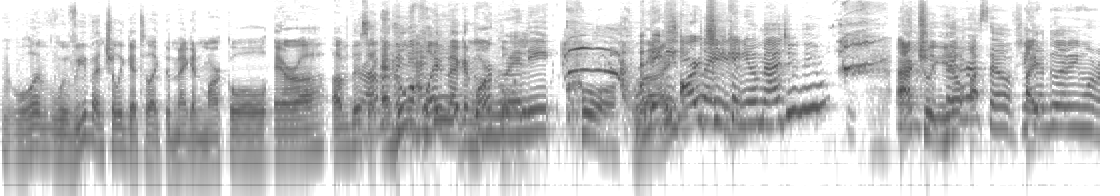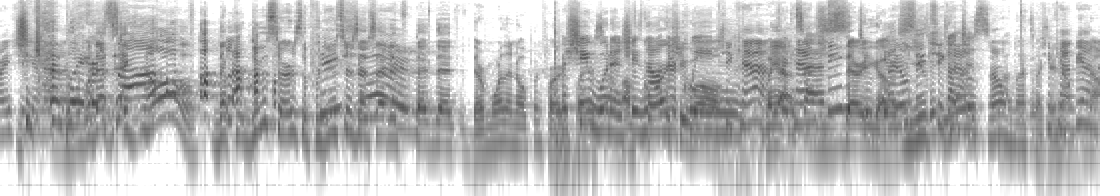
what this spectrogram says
will, will we eventually get to like the Meghan Markle era of this? Like, and who will play That'd be Meghan Markle? Really cool. And maybe Archie, can you imagine him? Actually, she you know, herself. She I- can't do it anymore, right? She can, can't uh, play Well, that's herself. no. The producers, the producers have said it, that, that they're more than open for her. But to she herself. wouldn't. Of She's not course their she queen. will. She can. But yeah, Princess. Can she? there you go. I don't you think she can. Duchess. No, that's okay. She no, can't be an no.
